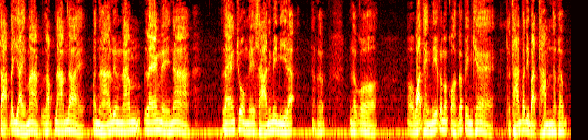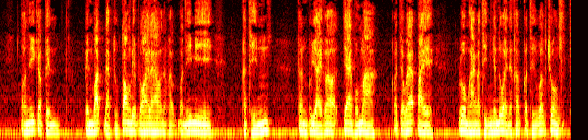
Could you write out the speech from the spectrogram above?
สระก็ใหญ่มากรับน้ำได้ ปัญหาเรื่องน้ำแล้งในหน้า แล้งช่วงเมษานี่ไม่มีแล้วนะครับ แล้วก็วัดแห่งนี้ก็เมาก่อนก็เป็นแค่สถานปฏิบัติธรรมนะครับ ตอนนี้ก็เป็นเป็นวัดแบบถูกต้องเรียบร้อยแล้วนะครับ วันนี้มีกระถิน ท่านผู้ใหญ่ก็แจ้งผมมา ก็จะแวะไป ร่วมงานกระถินกันด้วยนะครับ ก็ถือว่าช่วงเท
